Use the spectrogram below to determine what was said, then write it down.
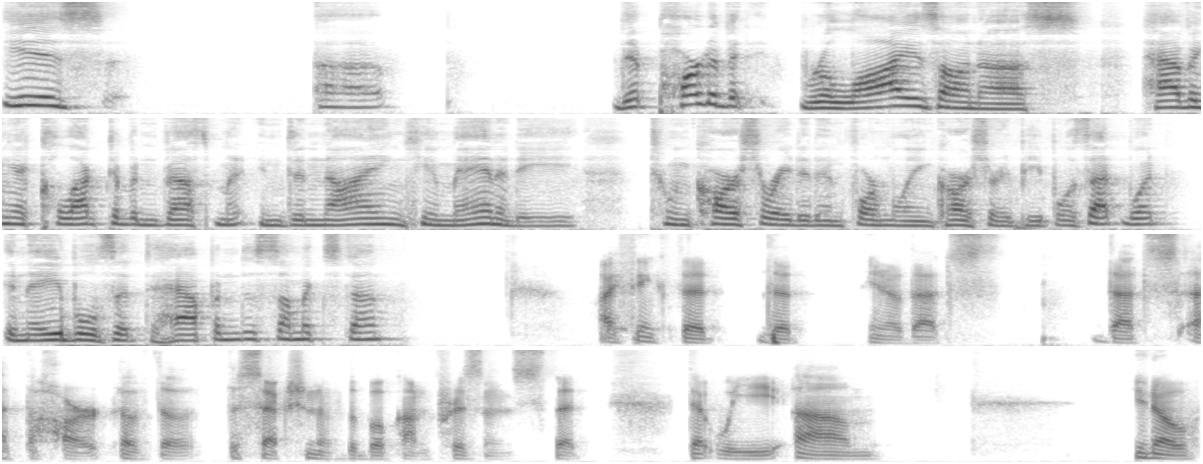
is uh, that part of it relies on us having a collective investment in denying humanity to incarcerated and formerly incarcerated people. Is that what enables it to happen to some extent? I think that that you know that's that's at the heart of the the section of the book on prisons that that we um, you know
